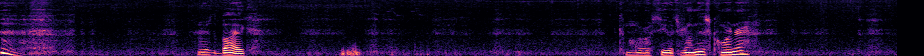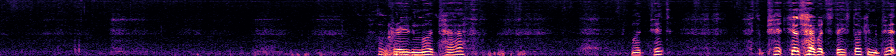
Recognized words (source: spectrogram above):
There's the bike. Come over, we'll see what's around this corner. Little crazy mud path. Mud pit. It's a pit because I would stay stuck in the pit.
